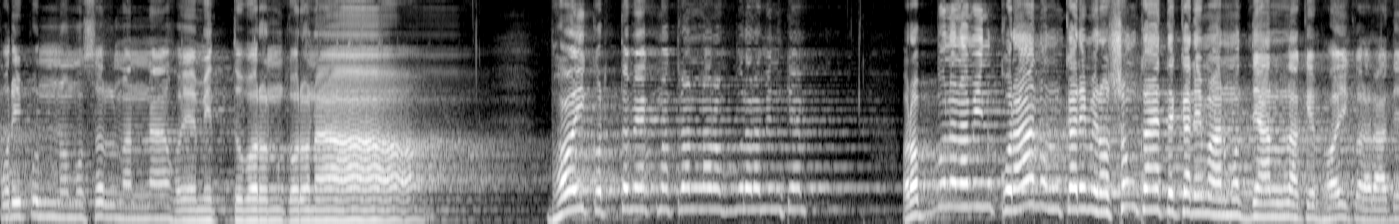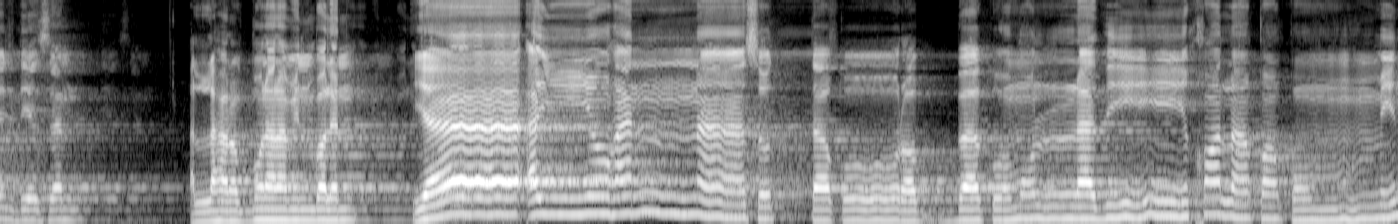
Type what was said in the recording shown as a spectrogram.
পরিপূর্ণ মুসলমান না হয়ে মৃত্যুবরণ করো না। ভয় করতে হবে একমাত্র আল্লাহ রব্বুল আলমিনকে। রব্বুল আলমিন কোরআনুল কারিমের অসংখ্য আয়াতে কারিমার মধ্যে আল্লাহকে ভয় করার আদেশ দিয়েছেন। আল্লাহ রব্বুল আলমিন বলেন ইয়া আইয়ুহান নাসু اتقوا ربكم الذي خلقكم من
